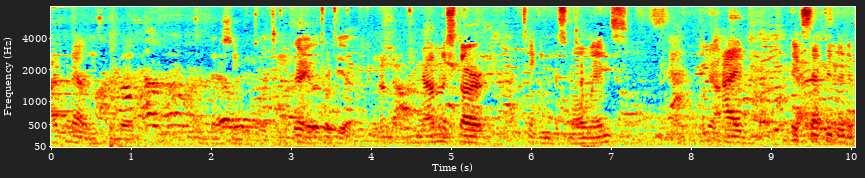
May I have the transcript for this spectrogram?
I can at least commit to finishing the tortilla. There you go, the tortilla. Now I'm gonna start taking the small wins. I've accepted the defeat.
